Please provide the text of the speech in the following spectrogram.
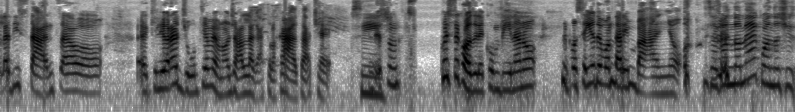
la distanza, ho- eh, che li ho raggiunti, avevano già allagato la casa. Cioè, Sì. son- queste cose le combinano, tipo se io devo andare in bagno. Secondo me, quando ci...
